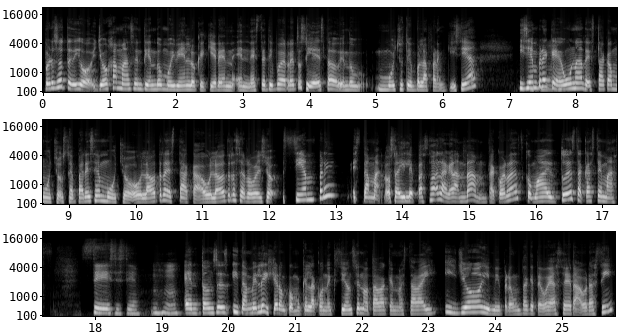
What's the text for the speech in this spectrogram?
Por eso te digo, yo jamás entiendo muy bien lo que quieren en este tipo de retos y he estado viendo mucho tiempo la franquicia. Y siempre que una destaca mucho, se parece mucho, o la otra destaca, o la otra se roba el show, siempre está mal. O sea, y le pasó a la Grand Dame, ¿te acuerdas? Como, "Ay, tú destacaste más. Sí, sí, sí. Entonces, y también le dijeron como que la conexión se notaba que no estaba ahí. Y yo, y mi pregunta que te voy a hacer ahora sí,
